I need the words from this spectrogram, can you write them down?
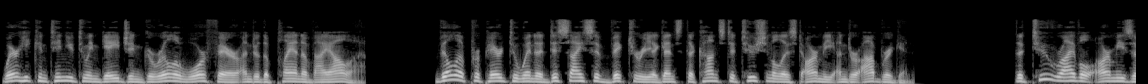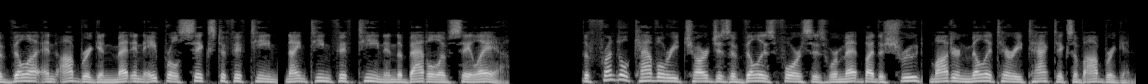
where he continued to engage in guerrilla warfare under the Plan of Ayala. Villa prepared to win a decisive victory against the Constitutionalist army under Obregón. The two rival armies of Villa and Obregón met in April 6–15, 1915 in the Battle of Celaya. The frontal cavalry charges of Villa's forces were met by the shrewd, modern military tactics of Obregón.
